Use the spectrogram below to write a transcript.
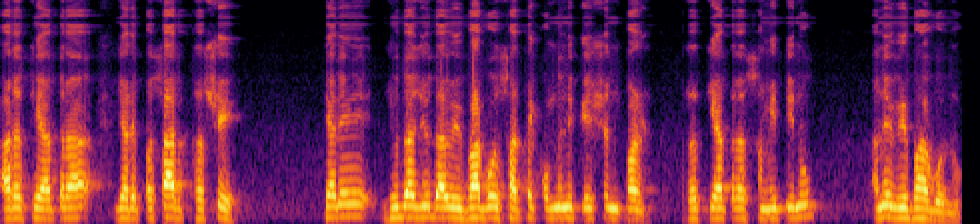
આ રથયાત્રા જ્યારે પસાર થશે, ત્યારે જુદા જુદા વિભાગો સાથે કોમ્યુનિકેશન પણ રથયાત્રા સમિતિનું અને વિભાગોનું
